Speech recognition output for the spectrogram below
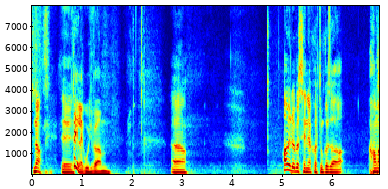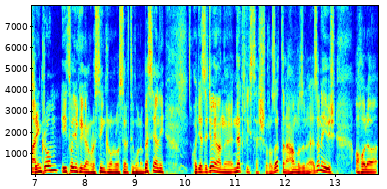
na, Tényleg úgy van. Ö, amiről beszélni akartunk, az a ha A már szinkron? itt vagyunk, igen, akkor a szinkronról szerettünk volna beszélni, hogy ez egy olyan Netflixes sorozat, talán hangozó ez a név is, ahol a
